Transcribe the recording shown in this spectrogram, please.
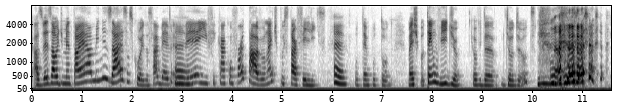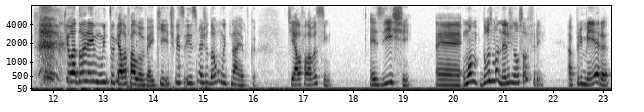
às vezes a saúde mental é amenizar essas coisas, sabe? É, é É. ver e ficar confortável, não é tipo estar feliz É. o tempo todo. Mas, tipo, tem um vídeo que eu vi da Jojo que eu adorei muito o que ela falou, velho. Que, tipo, isso, isso me ajudou muito na época. Que ela falava assim: existe é, uma, duas maneiras de não sofrer. A primeira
